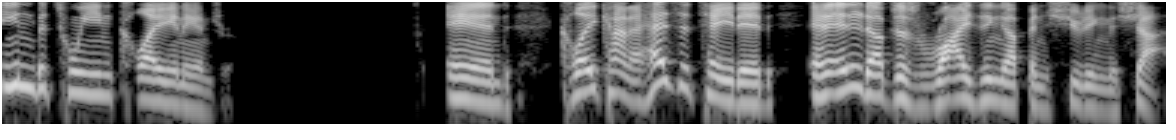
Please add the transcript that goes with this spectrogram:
in between Klay and Andrew. And Klay kind of hesitated and ended up just rising up and shooting the shot.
